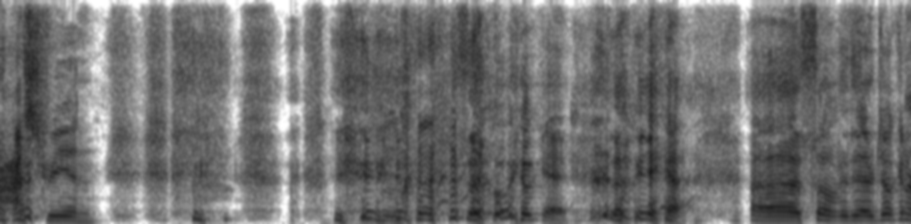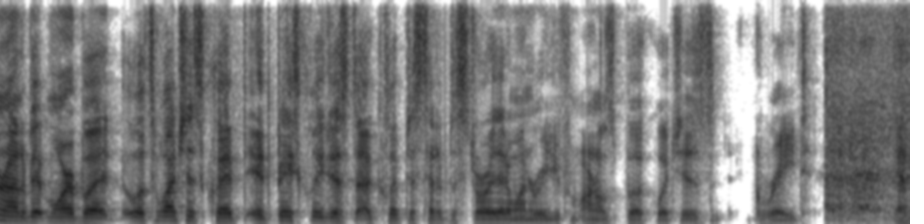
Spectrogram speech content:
Austrian. so okay so yeah uh, so they're joking around a bit more but let's watch this clip it's basically just a clip to set up the story that i want to read you from arnold's book which is great Yeah.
